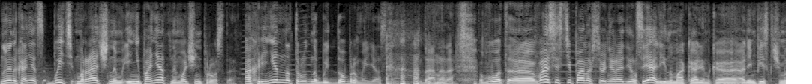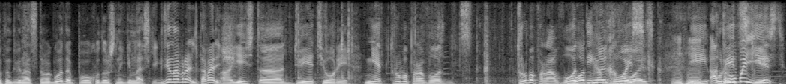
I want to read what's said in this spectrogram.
Ну и, наконец, быть мрачным и непонятным очень просто. Охрененно трудно быть добрым и ясным. Да, да, да. Вот. э, Вася Степанов сегодня родился. И Алина Макаренко, олимпийский чемпион 2012 года по художественной гимнастике. Где наврали, товарищ? А, Есть э, две теории. Нет трубопровод... трубопроводных Водных войск. войск. И А трубы Урицкий, есть.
